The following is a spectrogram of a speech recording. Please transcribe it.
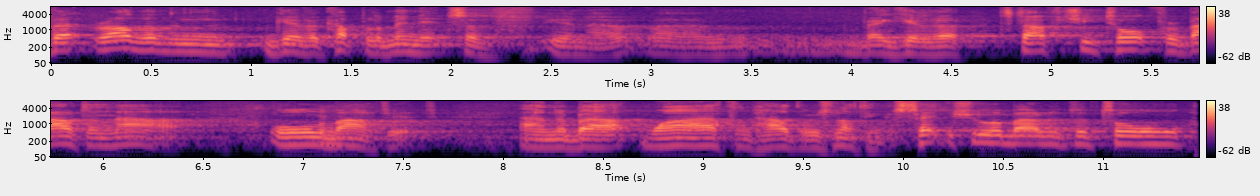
that rather than give a couple of minutes of, you know, um, regular stuff, she talked for about an hour, all about it and about Wyeth and how there was nothing sexual about it at all.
